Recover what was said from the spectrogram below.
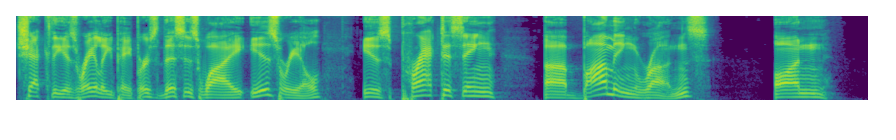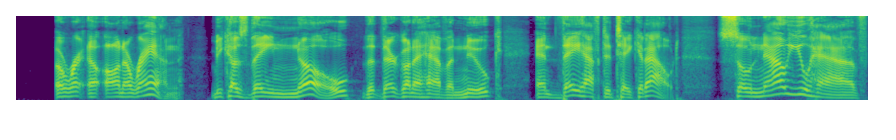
check the Israeli papers. This is why Israel is practicing uh, bombing runs on on Iran because they know that they're going to have a nuke and they have to take it out. So now you have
